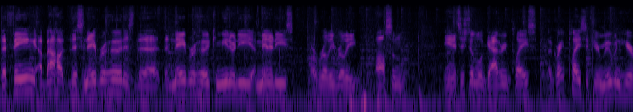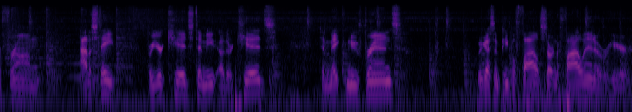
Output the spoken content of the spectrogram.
The thing about this neighborhood is the, the neighborhood community amenities are really, really awesome. And it's just a little gathering place. A great place if you're moving here from out of state for your kids to meet other kids, to make new friends. We got some people file, starting to file in over here.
